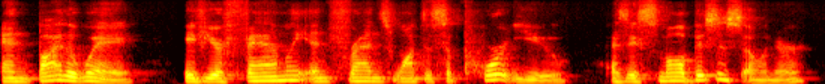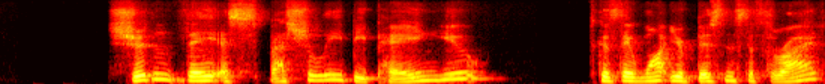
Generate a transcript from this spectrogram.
And by the way, if your family and friends want to support you as a small business owner, shouldn't they especially be paying you because they want your business to thrive?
